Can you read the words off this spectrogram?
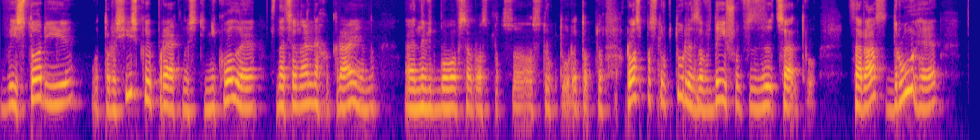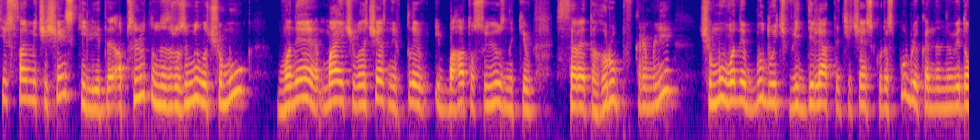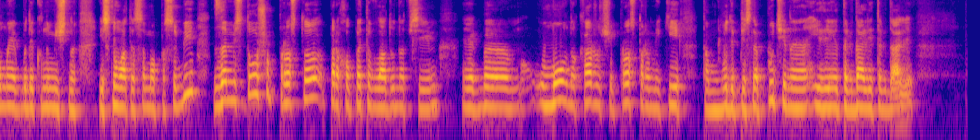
в історії от, російської проектності ніколи з національних окраїн е, не відбувався розпад е, структури. Тобто розпад структури завжди йшов з центру. Це раз. Друге, ті ж самі чеченські еліти, абсолютно незрозуміло чому. Вони, маючи величезний вплив і багато союзників серед груп в Кремлі, чому вони будуть відділяти Чеченську республіку, не- невідомо як буде економічно існувати сама по собі, замість того, щоб просто перехопити владу над всім, якби умовно кажучи, простором, який там буде після Путіна і так далі. І так далі.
